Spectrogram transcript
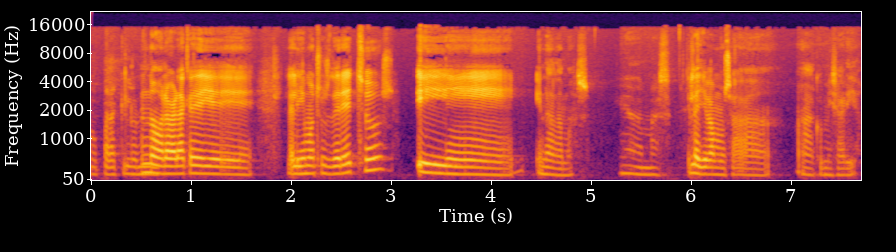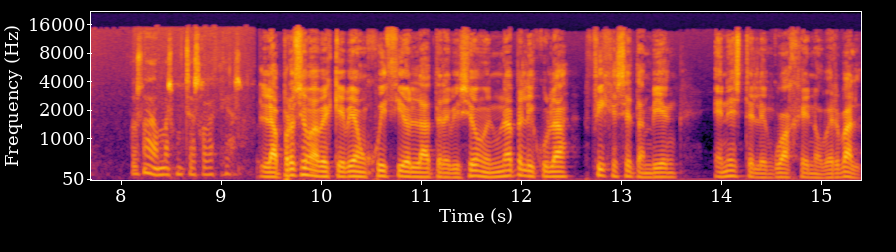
o para qué lo No, la verdad que le leímos sus derechos y, nada más. Y nada más. Y la llevamos a, a comisaría. Pues nada más, muchas gracias. La próxima vez que vea un juicio en la televisión en una película, fíjese también en este lenguaje no verbal.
